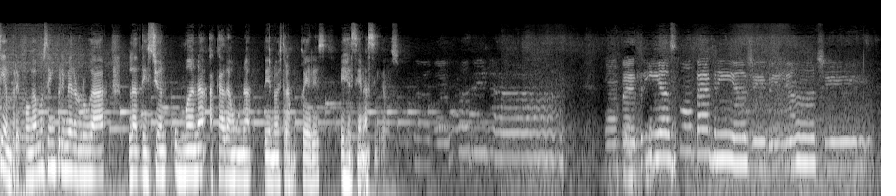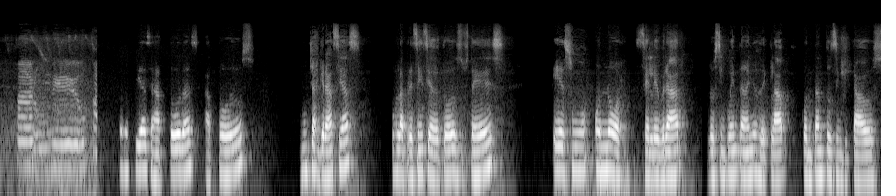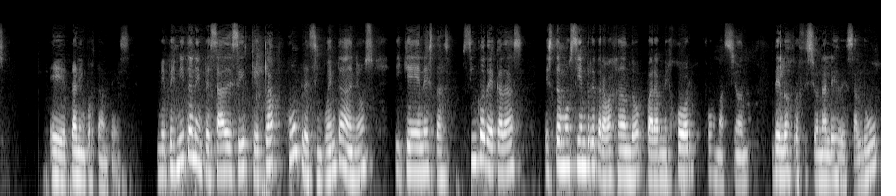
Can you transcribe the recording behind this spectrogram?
siempre pongamos en primer lugar la atención humana a cada una de nuestras mujeres y recién nacidos. Com pedrinhas, com pedrinhas de brilhante para o meu Buenos días a todas, a todos. Muchas gracias por la presencia de todos ustedes. Es un honor celebrar los 50 años de CLAP con tantos invitados eh, tan importantes. Me permiten empezar a decir que CLAP cumple 50 años y que en estas cinco décadas estamos siempre trabajando para mejor formación de los profesionales de salud,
